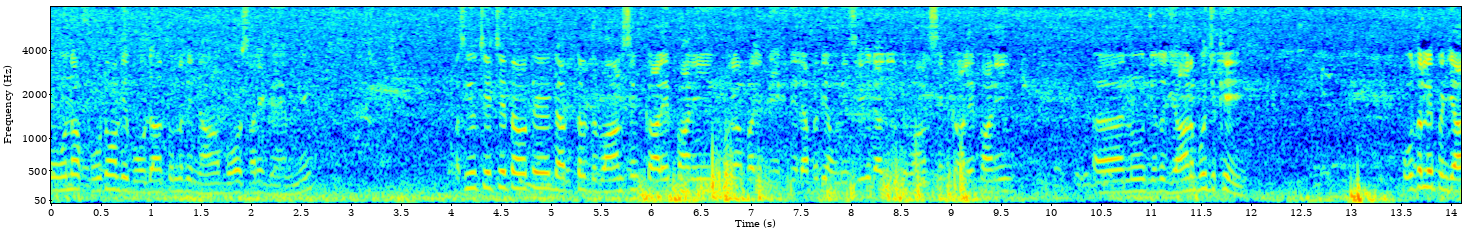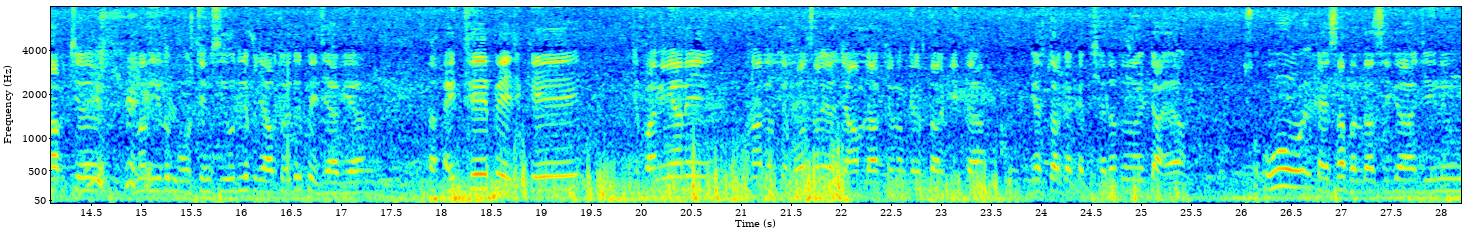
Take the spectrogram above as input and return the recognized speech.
ਉਹਨਾਂ ਫੋਟੋਆਂ ਦੇ ਬੋਰਡਾਂ ਤੋਂ ਉਹਨਾਂ ਦੇ ਨਾਮ ਬਹੁਤ ਸਾਰੇ ਗਾਇਬ ਨੇ। ਅਸੀਂ ਉਚੇਚੇ ਤੌਰ ਤੇ ਡਾਕਟਰ ਦੀਵਾਨ ਸਿੰਘ ਕਾਲੇ ਪਾਣੀ ਉਹਨਾਂ ਬਾਰੇ ਦੇਖਦੇ ਲੱਭਦੇ ਆਉਂਦੇ ਸੀ ਡਾਕਟਰ ਦੀਵਾਨ ਸਿੰਘ ਕਾਲੇ ਪਾਣੀ ਨੂੰ ਜਦੋਂ ਜਾਣਬੁੱਝ ਕੇ ਉਧਰਲੇ ਪੰਜਾਬ 'ਚ ਉਹਨਾਂ ਦੀ ਜਦੋਂ ਪੋਸਟਿੰਗ ਸੀ ਉਧਰਲੇ ਪੰਜਾਬ ਤੋਂ ਇੱਧਰ ਭੇਜਿਆ ਗਿਆ। ਤਾਂ ਇੱਥੇ ਭੇਜ ਕੇ ਜਾਪਾਨੀਆਂ ਨੇ ਉਹਨਾਂ ਦੇ ਉੱਤੇ ਬਹੁਤ ਸਾਰੇ ਇਲਜ਼ਾਮ ਲਾ ਕੇ ਉਹਨੂੰ ਗ੍ਰਿਫਤਾਰ ਕੀਤਾ ਗ੍ਰਿਫਤਾਰ ਕਰਕੇ ਤਸ਼ੱਦਦ ਉਹਨਾਂ ਨੇ ਢਾਇਆ। ਸੋ ਉਹ ਇੱਕ ਐਸਾ ਬੰਦਾ ਸੀਗਾ ਜਿਹਨੂੰ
